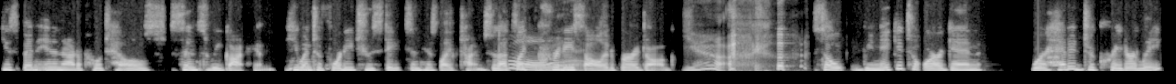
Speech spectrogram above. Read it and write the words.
He's been in and out of hotels since we got him. He went to 42 states in his lifetime. So that's Aw. like pretty solid for a dog. Yeah. So we make it to Oregon. We're headed to Crater Lake.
